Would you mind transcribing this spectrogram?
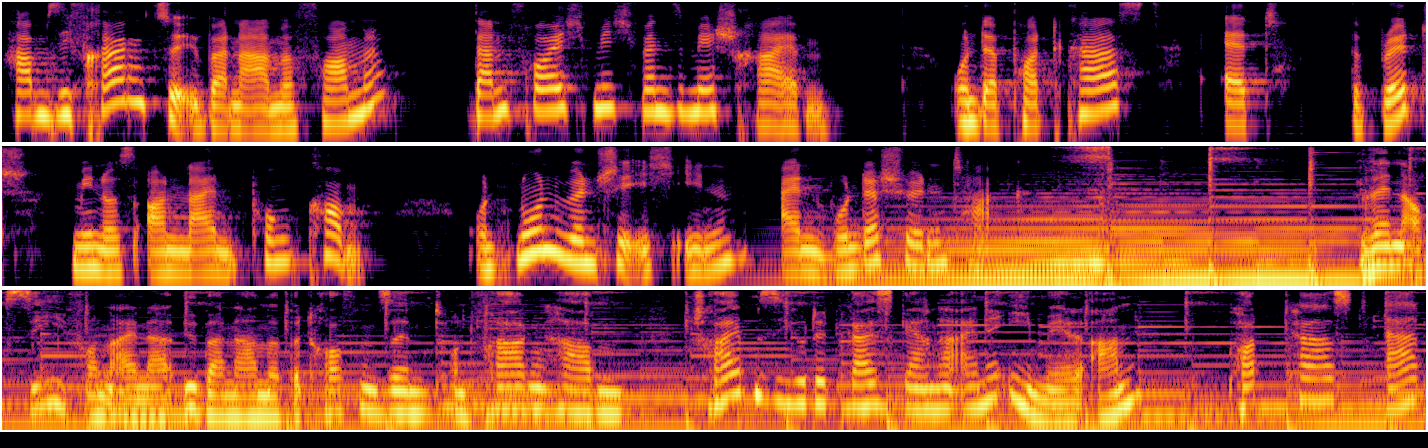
Haben Sie Fragen zur Übernahmeformel? Dann freue ich mich, wenn Sie mir schreiben. Unter podcast at thebridge-online.com. Und nun wünsche ich Ihnen einen wunderschönen Tag. Wenn auch Sie von einer Übernahme betroffen sind und Fragen haben, schreiben Sie Judith Geis gerne eine E-Mail an podcast at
